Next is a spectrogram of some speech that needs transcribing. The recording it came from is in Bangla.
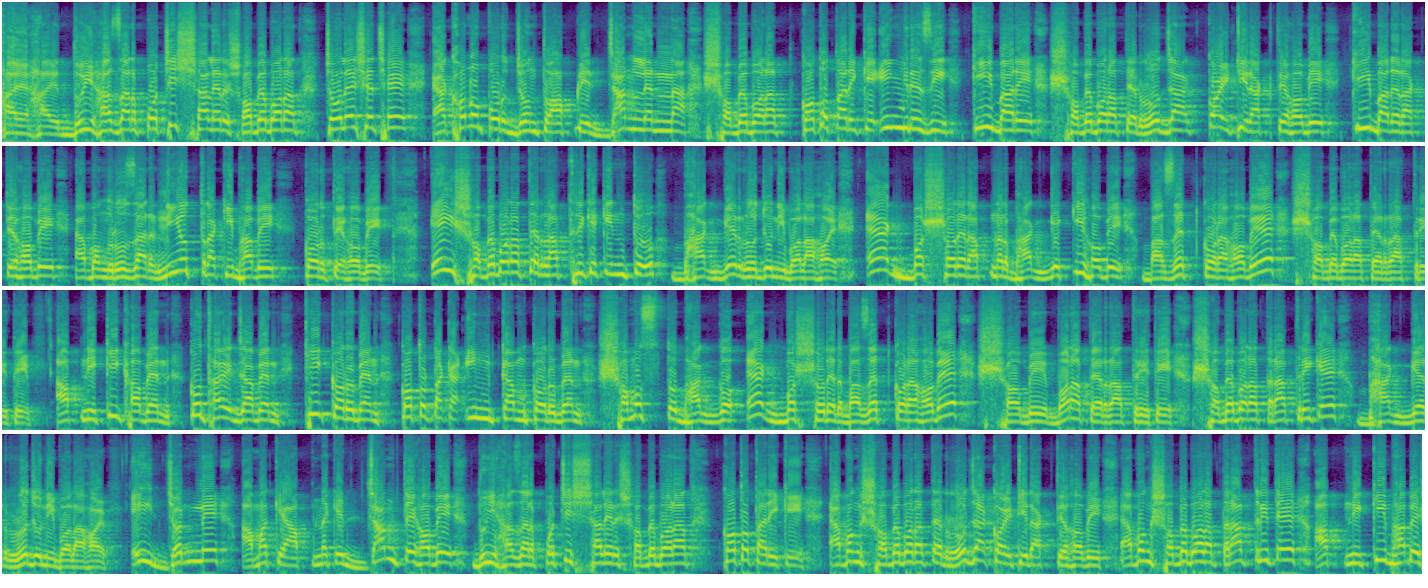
হায় হায়, দুই হাজার পঁচিশ সালের সবে বরাত চলে এসেছে। এখনও পর্যন্ত আপনি জানলেন না সবে বরাত কত তারিখে ইংরেজি কি বারে সবে বরাতে রোজা কয়টি রাখতে হবে কি বারে রাখতে হবে এবং রোজার নিয়তরা কীভাবে করতে হবে। এই সবে বরাতের রাত্রিকে কিন্তু ভাগ্যের রজনী বলা হয়। এক বৎসরের আপনার ভাগ্যে কি হবে? বাজেট করা হবে সবে বরাতের রাত্রিতে। আপনি কি খাবেন? কোথায় যাবেন? কি করবেন? কত টাকা ইনকাম করবেন? সমস্ত ভাগ্য এক বৎসরের বাজেট করা হবে সবে বরাতের রাত্রিতে। সবে বরাত রাত্রিকে ভাগ্যের রজনী বলা হয়। এই জন্যে আমাকে আপনাকে জানতে হবে দুই হাজার পঁচিশ সালের বরাত কত তারিখে? এবং বরাতের রোজা কয়টি রাখতে হবে? এবং রাত্রিতে আপনি কীভাবে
